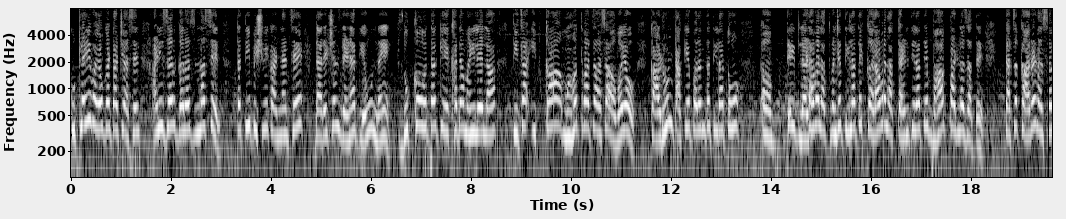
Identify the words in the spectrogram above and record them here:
कुठल्याही वयोगटाची असेल आणि जर गरज नसेल तर ती पिशवी काढण्याचे डायरेक्शन्स देण्यात येऊ नये. दुःख होतं की एखाद्या महिलेला तिचा इतका महत्त्वाचा असा अवयव काढून टाकेपर्यंत तिला तो ते लढावं लागतं. म्हणजे तिला ते करावं लागतं आणि तिला ते भाग पाडलं जातंय. त्याचं कारण असं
